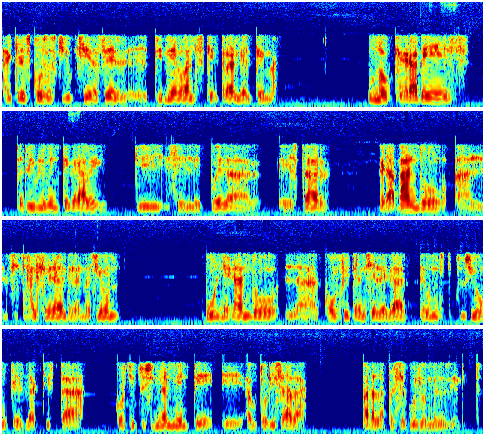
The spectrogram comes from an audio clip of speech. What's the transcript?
Hay tres cosas que yo quisiera hacer eh, primero antes que entrarle al tema. Uno, qué grave es terriblemente grave que se le pueda estar grabando al fiscal general de la nación vulnerando la confidencialidad de una institución que es la que está constitucionalmente eh, autorizada para la persecución de los delitos.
